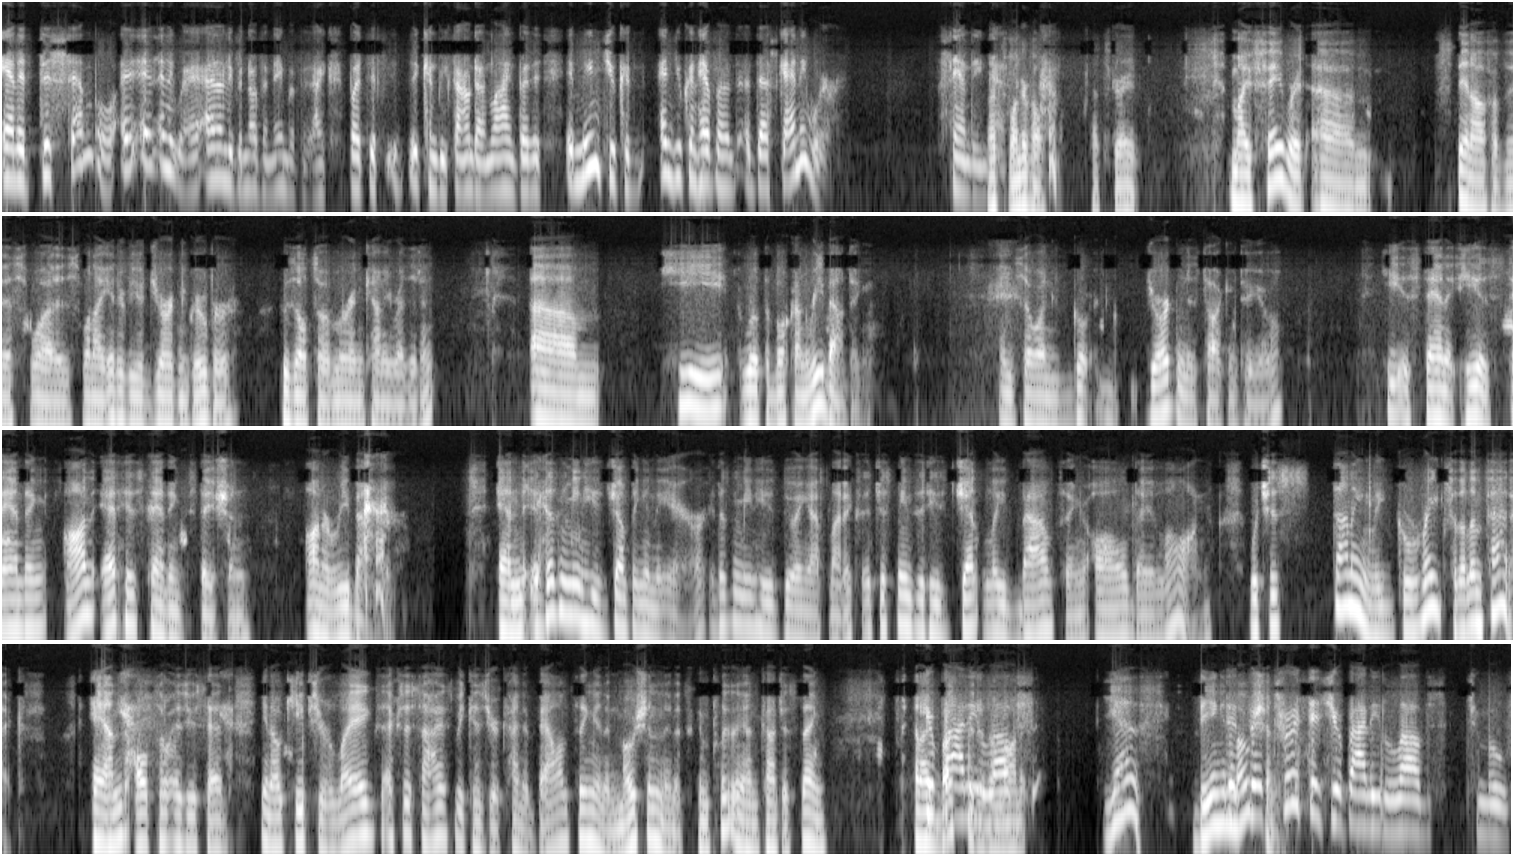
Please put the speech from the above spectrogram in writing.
And it dissemble. Anyway, I don't even know the name of it. I, but if it, it can be found online. But it, it means you can, and you can have a, a desk anywhere. Standing That's desk. wonderful. That's great. My favorite um, spin-off of this was when I interviewed Jordan Gruber, who's also a Marin County resident. Um, he wrote the book on rebounding. And so when Jordan is talking to you, he is standing he is standing on at his standing station on a rebounder. And it doesn't mean he's jumping in the air. It doesn't mean he's doing athletics. It just means that he's gently bouncing all day long, which is stunningly great for the lymphatics. And Yes. also, as you said, you know, keeps your legs exercised because you're kind of balancing and in motion, and it's a completely unconscious thing. And Your I busted body him loves. Yes, being in the, motion. the truth is your body loves to move.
